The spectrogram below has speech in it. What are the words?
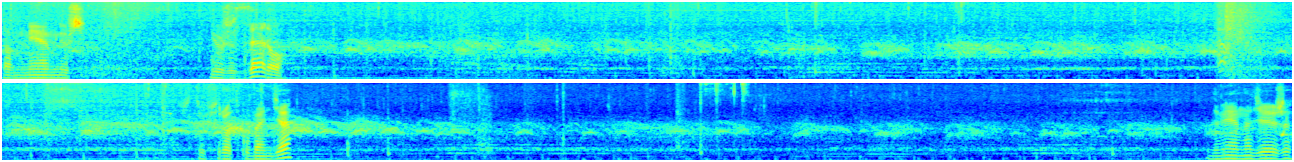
Tam miałem już... Już zero. Czy tu w środku będzie? Miałem nadzieję, że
